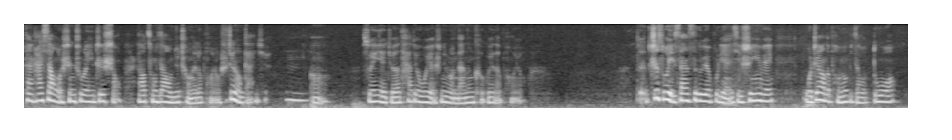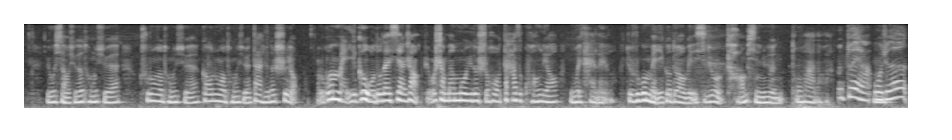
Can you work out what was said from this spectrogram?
但是他向我伸出了一只手，然后从小我们就成为了朋友，是这种感觉。嗯嗯，所以也觉得他对我也是那种难能可贵的朋友。呃之所以三四个月不联系，是因为我这样的朋友比较多，有小学的同学、初中的同学、高中的同学、大学的室友。如果每一个我都在线上，比如上班摸鱼的时候搭子狂聊，我会太累了。就如果每一个都要维系就是长频率的通话的话，嗯，对呀、我觉得，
